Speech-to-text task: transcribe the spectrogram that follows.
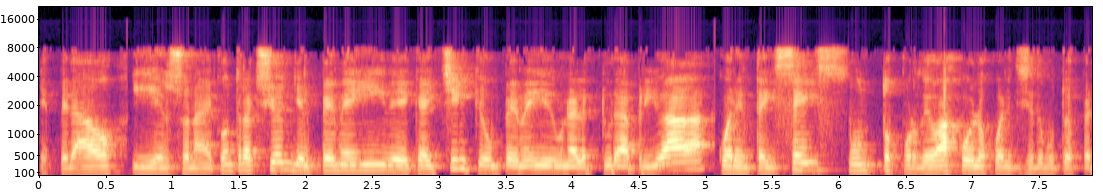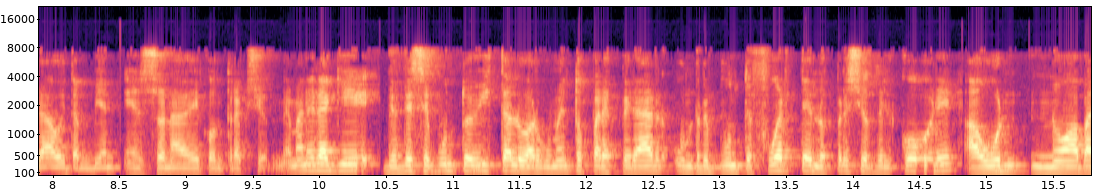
esperados y en zona de contracción. Y el PMI de Caixin, que es un PMI de una lectura privada, 46 puntos por debajo de los 47 puntos esperados y también en zona de contracción. De manera que desde ese punto de vista los argumentos para esperar un repunte fuerte en los precios del cobre aún no aparecen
